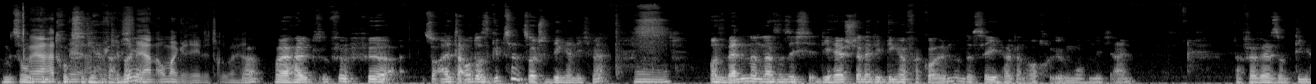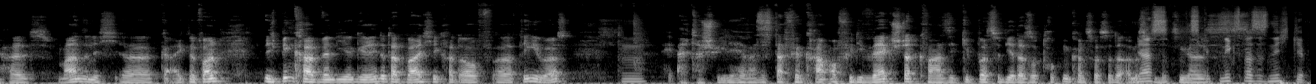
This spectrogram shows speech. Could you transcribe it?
Und mit so einem Ja, hat mir, druckst du die einfach neu. Jahren auch mal geredet drüber. Ja. Ja, weil halt für, für so alte Autos gibt es halt solche Dinge nicht mehr. Und wenn, dann lassen sich die Hersteller die Dinger vergolden und das sehe ich halt dann auch irgendwo nicht ein. Dafür wäre so ein Ding halt wahnsinnig äh, geeignet. Vor allem, ich bin gerade, wenn ihr geredet habt, war ich hier gerade auf äh, Thingiverse. Hm. Hey, alter Schwede, hey, was ist da für ein Kram auch für die Werkstatt quasi gibt, was du dir da so drucken kannst, was du da alles Ja, es, benutzen es kannst. gibt nichts, was es nicht gibt.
